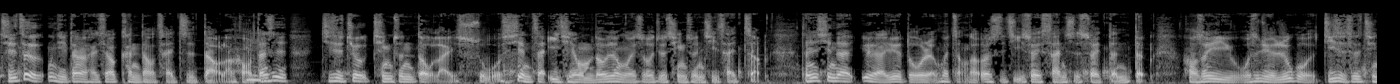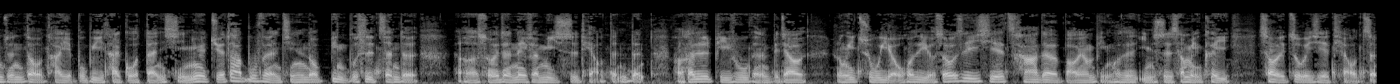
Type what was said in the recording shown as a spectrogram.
其实这个问题当然还是要看到才知道了哈。但是其实就青春痘来说，现在以前我们都认为说就青春期才长，但是现在越来越多人会长到二十几岁、三十岁等等。好，所以我是觉得，如果即使是青春痘，它也不必太过担心，因为绝大部分的青春痘并不是真的呃所谓的内分泌失调等等。好，它是皮肤可能比较容易出油，或者有时候是一些擦的保养品或者饮食上面可以稍微做一些调整。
